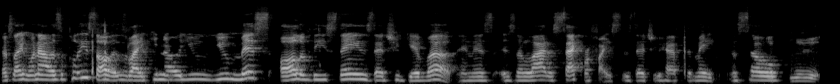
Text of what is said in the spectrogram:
That's like when I was a police officer, it's like, you know, you you miss all of these things that you give up and it's, it's a lot of sacrifices that you have to make. And so yes,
